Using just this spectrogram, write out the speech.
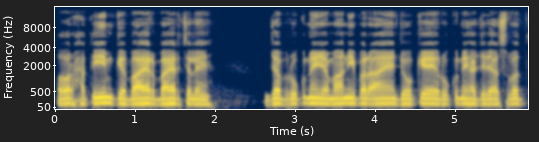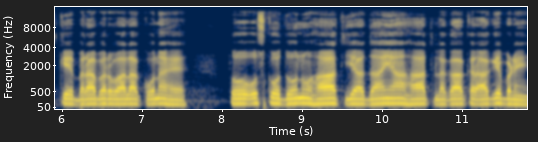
اور حتیم کے باہر باہر چلیں۔ جب رکن یمانی پر آئیں جو کہ رکن حجر اسود کے برابر والا کونا ہے، تو اس کو دونوں ہاتھ یا دایاں ہاتھ لگا کر آگے بڑھیں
